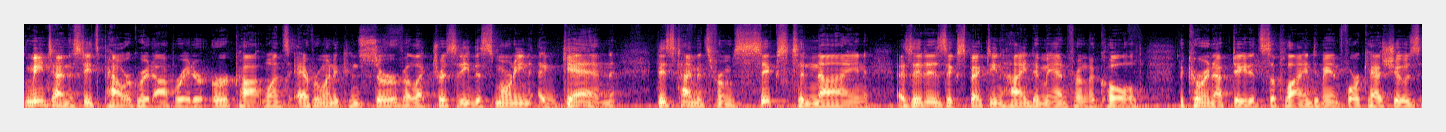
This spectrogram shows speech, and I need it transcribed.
Meantime, the state's power grid operator, ERCOT, wants everyone to conserve electricity this morning again. This time it's from 6 to 9 as it is expecting high demand from the cold. The current updated supply and demand forecast shows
